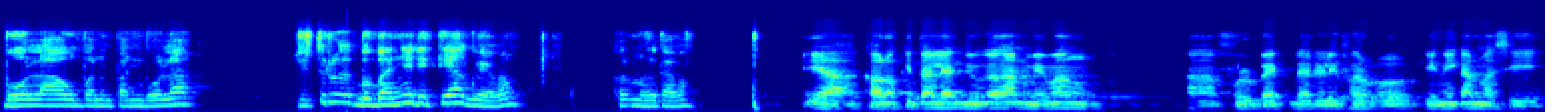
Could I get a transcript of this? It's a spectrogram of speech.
bola, umpan-umpan bola, justru bebannya di Thiago ya bang. Kalau menurut abang? Iya, kalau kita lihat juga kan memang uh, fullback dari Liverpool ini kan masih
